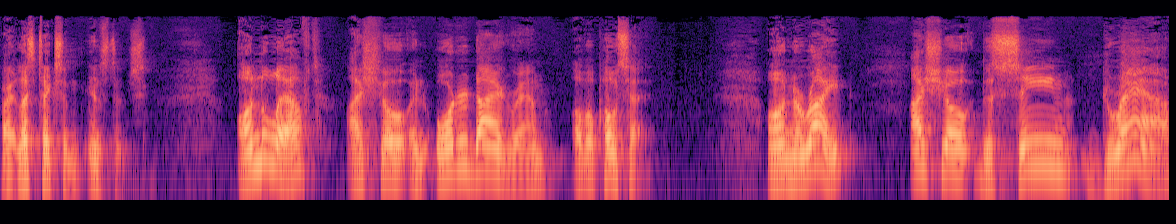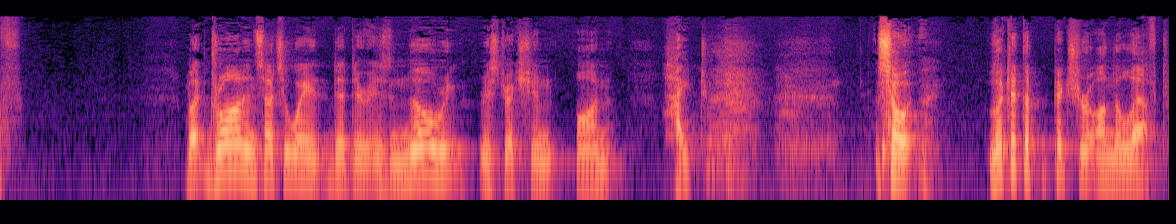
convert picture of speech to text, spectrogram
All right, let's take some instance. On the left, I show an order diagram of a poset. On the right, I show the same graph, but drawn in such a way that there is no re restriction on height. So look at the picture on the left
